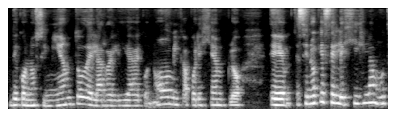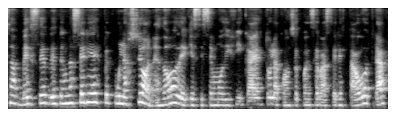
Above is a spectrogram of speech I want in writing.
de conocimiento de la realidad económica, por ejemplo, eh, sino que se legisla muchas veces desde una serie de especulaciones, ¿no? De que si se modifica esto, la consecuencia va a ser esta otra,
